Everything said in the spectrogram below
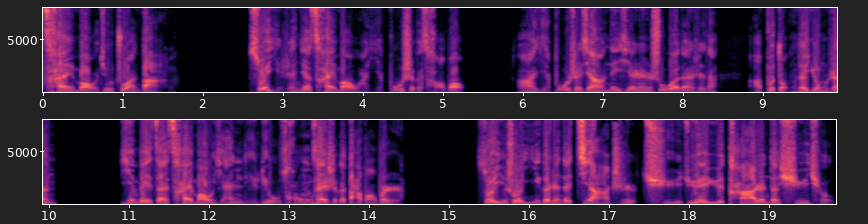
蔡瑁就赚大了，所以人家蔡瑁啊也不是个草包，啊也不是像那些人说的似的啊不懂得用人，因为在蔡瑁眼里，刘琮才是个大宝贝儿啊。所以说，一个人的价值取决于他人的需求。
